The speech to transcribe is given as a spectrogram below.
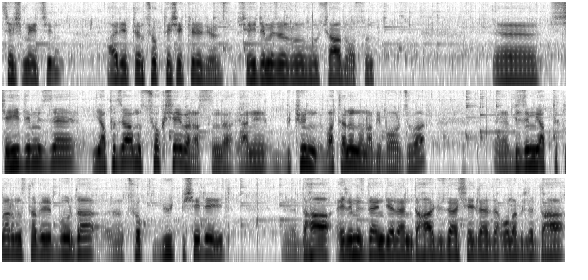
çeşme için ayrıca çok teşekkür ediyoruz. Şehidimizin ruhu şad olsun. Ee, şehidimize yapacağımız çok şey var aslında. Yani bütün vatanın ona bir borcu var. Ee, bizim yaptıklarımız tabii burada e, çok büyük bir şey değil. Ee, daha elimizden gelen daha güzel şeyler de olabilir. Daha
